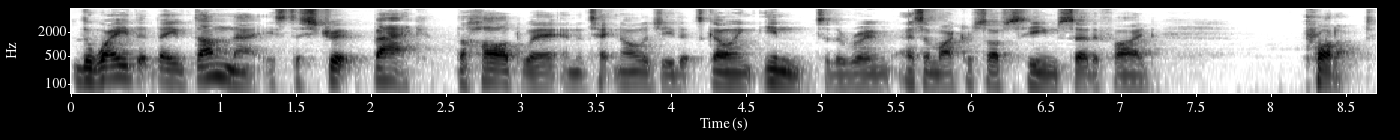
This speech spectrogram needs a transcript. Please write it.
the way that they've done that is to strip back the hardware and the technology that's going into the room as a Microsoft Teams certified product.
